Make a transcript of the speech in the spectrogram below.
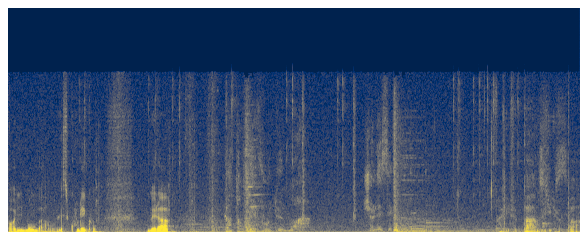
j'aurais dit bon bah on laisse couler quoi. Mais là, Qu'entendez-vous de moi? Je les ai... ah, il veut pas, il veut pas.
